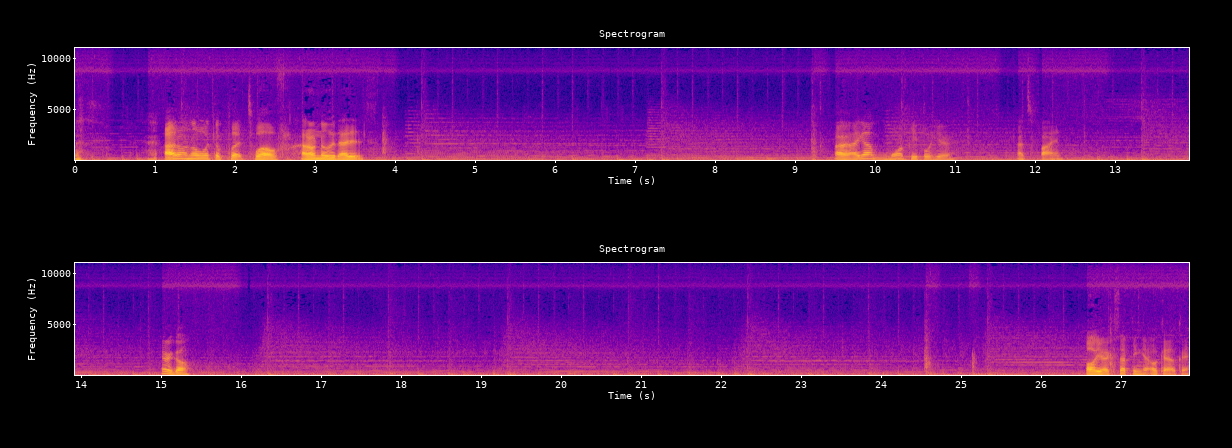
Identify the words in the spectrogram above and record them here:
I don't know what to put 12. I don't know who that is. Alright, I got more people here. That's fine. There we go. Oh, you're accepting it. Okay, okay.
